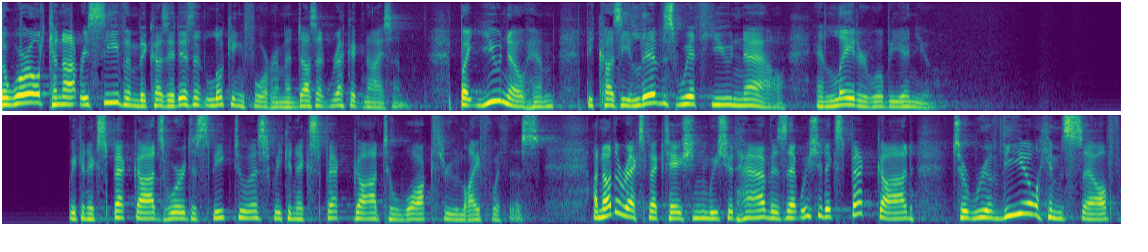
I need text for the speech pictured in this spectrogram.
The world cannot receive him because it isn't looking for him and doesn't recognize him. But you know him because he lives with you now and later will be in you. We can expect God's word to speak to us. We can expect God to walk through life with us. Another expectation we should have is that we should expect God to reveal himself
